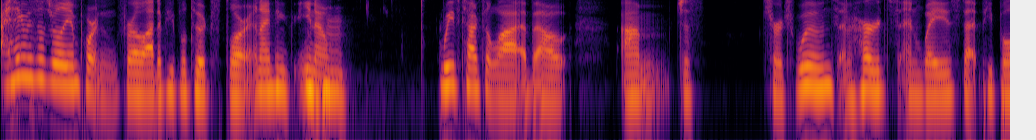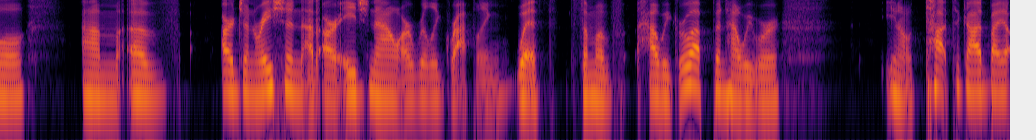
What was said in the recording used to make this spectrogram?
I think this is really important for a lot of people to explore and I think, you know, Mhm. we've talked a lot about um just church wounds and hurts and ways that people um of our generation at our age now are really grappling with some of how we grew up and how we were you know taught to god by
